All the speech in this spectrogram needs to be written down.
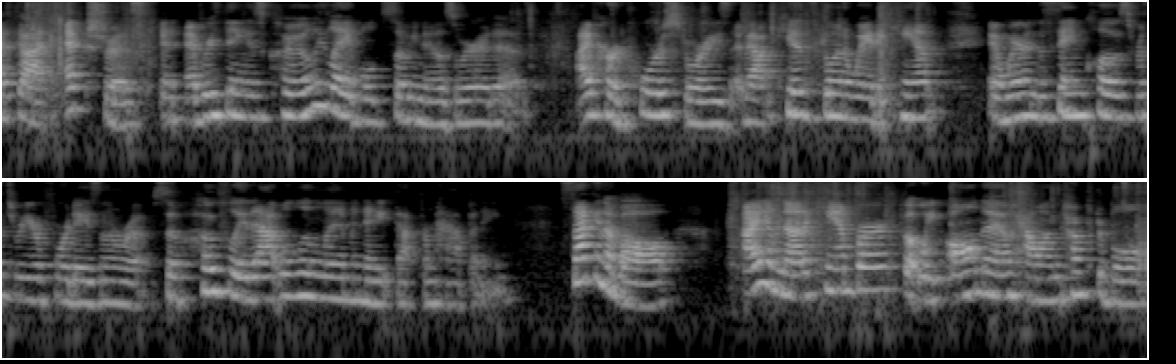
I've got extras and everything is clearly labeled so he knows where it is. I've heard horror stories about kids going away to camp and wearing the same clothes for three or four days in a row. So hopefully that will eliminate that from happening. Second of all, I am not a camper, but we all know how uncomfortable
